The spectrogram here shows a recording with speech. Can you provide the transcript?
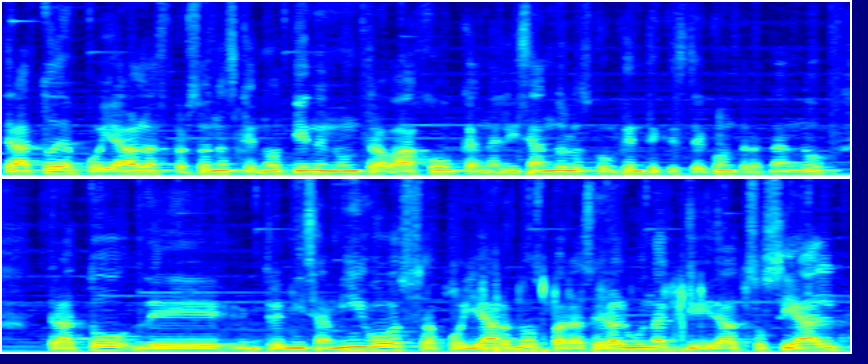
trato de apoyar a las personas que no tienen un trabajo, canalizándolos con gente que esté contratando, trato de, entre mis amigos, apoyarnos para hacer alguna actividad social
